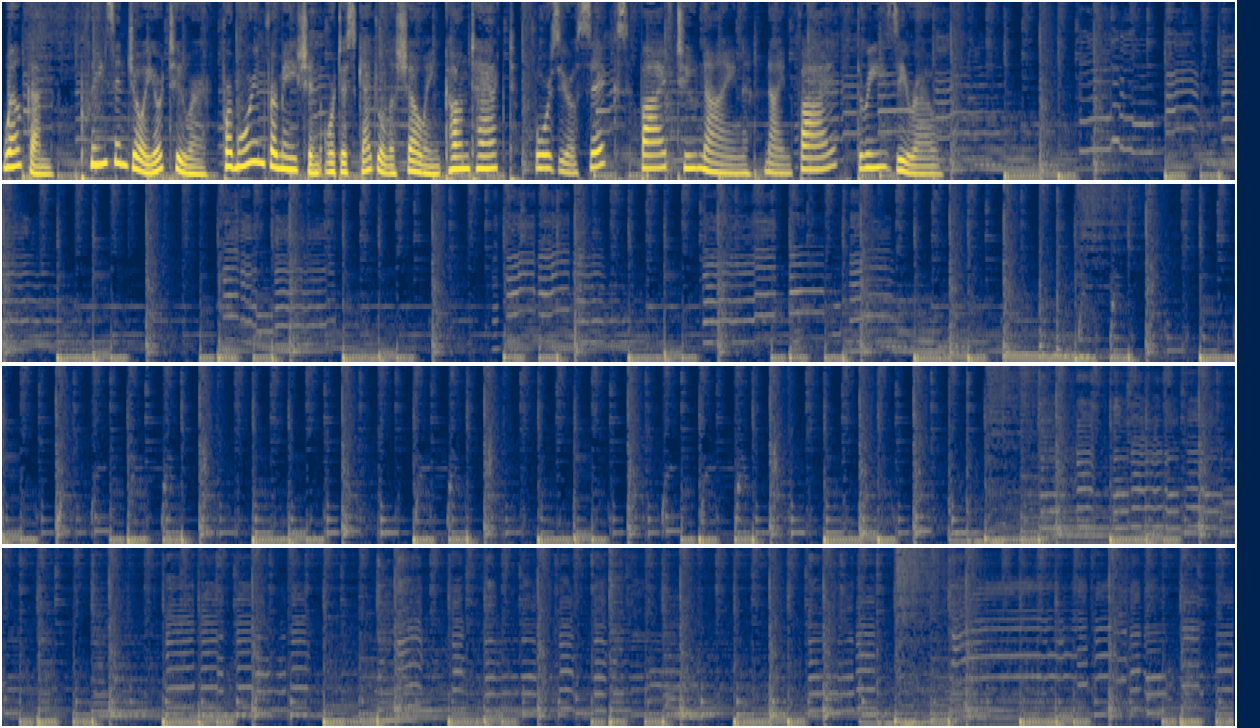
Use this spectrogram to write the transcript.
Welcome. Please enjoy your tour. For more information or to schedule a showing, contact 406 529 9530.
